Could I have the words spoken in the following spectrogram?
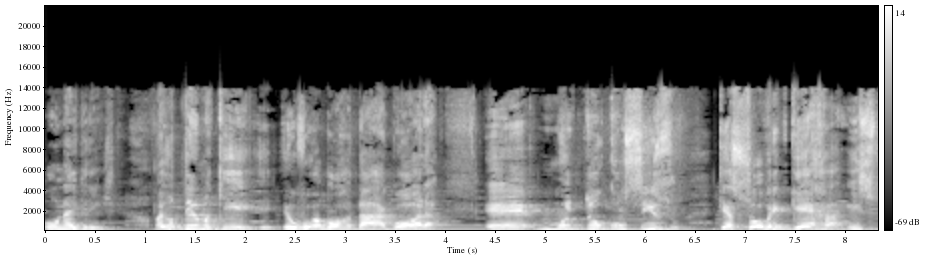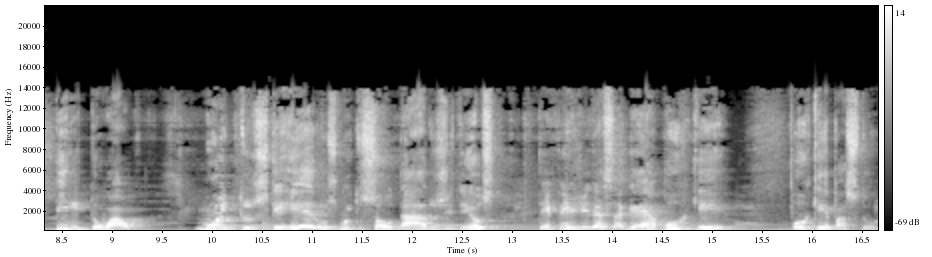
ou na igreja. Mas o tema que eu vou abordar agora é muito conciso, que é sobre guerra espiritual. Muitos guerreiros, muitos soldados de Deus têm perdido essa guerra. Por quê? Por quê, pastor?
